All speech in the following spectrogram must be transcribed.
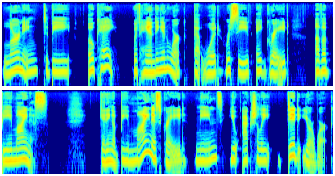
learning to be okay with handing in work that would receive a grade of a B minus. Getting a B minus grade means you actually did your work.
